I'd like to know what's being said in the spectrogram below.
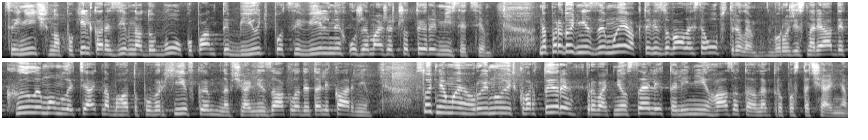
Цинічно по кілька разів на добу окупанти б'ють по цивільних уже майже чотири місяці. Напередодні зими активізувалися обстріли. Ворожі снаряди килимом летять на багатоповерхівки, навчальні заклади та лікарні. Сотнями руйнують квартири, приватні оселі та лінії газу та електропостачання.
